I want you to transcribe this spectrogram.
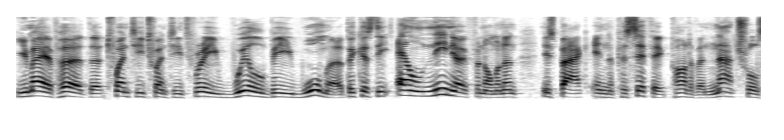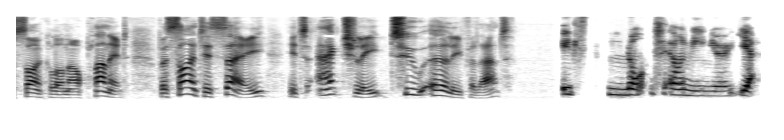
You may have heard that 2023 will be warmer because the El Nino phenomenon is back in the Pacific, part of a natural cycle on our planet. But scientists say it's actually too early for that. It's not El Nino yet.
